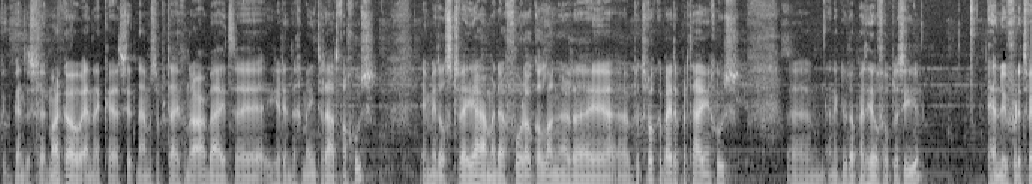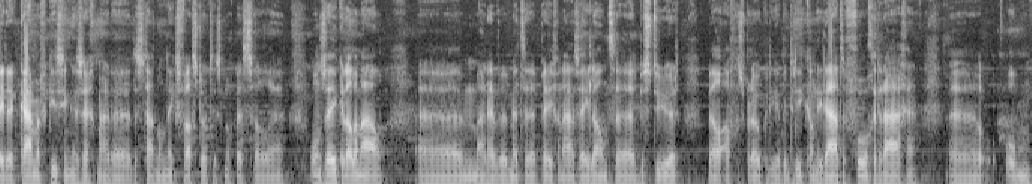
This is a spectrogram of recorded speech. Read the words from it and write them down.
ik ben dus eh, Marco en ik zit namens de Partij van de Arbeid hier in de gemeenteraad van Goes. Inmiddels twee jaar, maar daarvoor ook al langer betrokken bij de partij in Goes. Ehm, en ik doe dat met heel veel plezier. En nu voor de Tweede Kamerverkiezingen, zeg maar, er staat nog niks vast hoor. Het is nog best wel onzeker allemaal. Uh, maar hebben we met de PvdA Zeeland, uh, bestuur, wel afgesproken. Die hebben drie kandidaten voorgedragen uh, om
